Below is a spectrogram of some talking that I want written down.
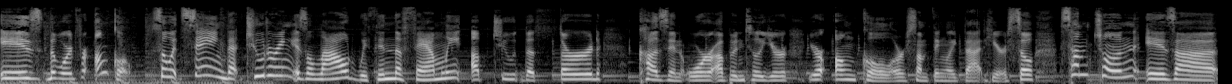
is the word for uncle. So it's saying that tutoring is allowed within the family up to the third cousin or up until your your uncle or something like that here. So 삼촌 is a uh,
